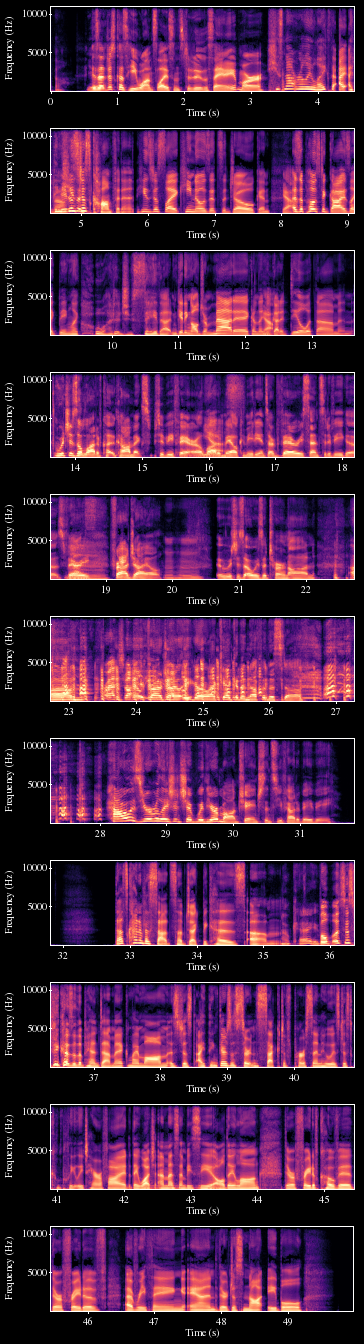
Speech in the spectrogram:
Is that just because he wants license to do the same, or He's not really like that. I, I think No. he's just confident. He's just like he knows it's a joke, and Yeah. as opposed to guys like being like, "Oh, why did you say that?" and getting all dramatic, and then Yeah. you've got to deal with them. And Which is a lot of co- comics, to be fair. A lot of male comedians are very sensitive egos, very fragile, Mm-hmm. which is always a turn on. Um, fragile, fragile ego. I can't get enough of this stuff. How has your relationship with your mom changed since you've had a baby? That's kind of a sad subject because, um, Okay. well, it's just because of the pandemic. My mom is just, I think there's a certain sect of person who is just completely terrified. They watch MSNBC all day long. They're afraid of COVID. They're afraid of everything. And they're just not able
